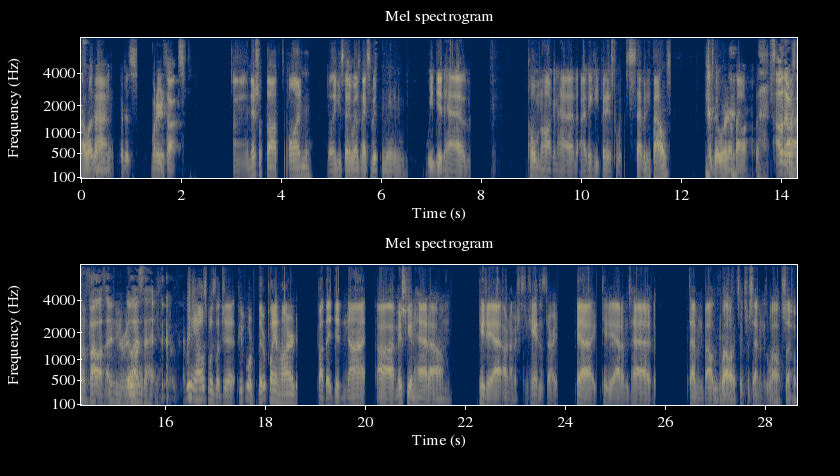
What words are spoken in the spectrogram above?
I was at Um, the game, but it's What are your thoughts? uh, initial thoughts. One, like you said, it was an exhibition game. We did have Coleman Hawkins had. I think he finished with seven fouls. Because there were no fouls. Oh, there was Uh, no fouls. I didn't even realize that. Everything else was legit. People were they were playing hard, but they did not. Uh, Michigan had um, KJ or not Michigan, Kansas. Sorry, yeah, KJ Adams had seven fouls as well, or six or seven as well. So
